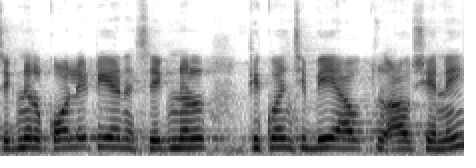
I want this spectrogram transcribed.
સિગ્નલ ક્વોલિટી અને સિગ્નલ ફ્રિકવન્સી બે આવશે નહીં.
